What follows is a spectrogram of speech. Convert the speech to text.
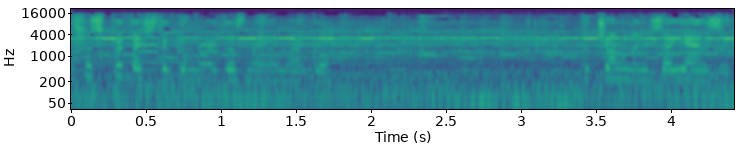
muszę spytać tego mojego znajomego pociągnąć za język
